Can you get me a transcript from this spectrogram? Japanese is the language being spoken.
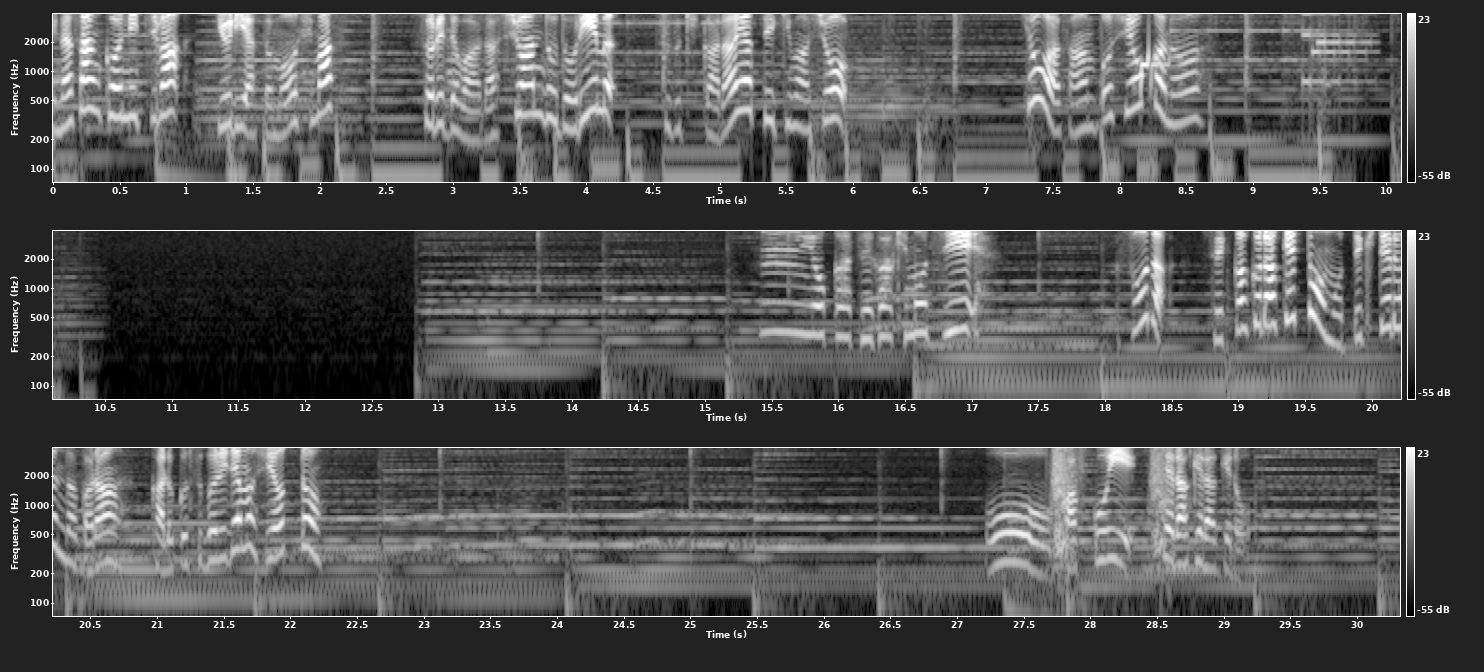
皆さんこんにちは。ユリアと申します。それではラッシュドリーム続きからやっていきましょう。今日は散歩しようかな。うん夜風が気持ちいい。そうだせっかくラケットを持ってきてるんだから軽く素振りでもしよっと。おおかっこいい。手だけだけど。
